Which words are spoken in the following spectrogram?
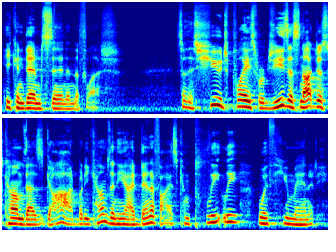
he condemned sin in the flesh. So, this huge place where Jesus not just comes as God, but he comes and he identifies completely with humanity.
